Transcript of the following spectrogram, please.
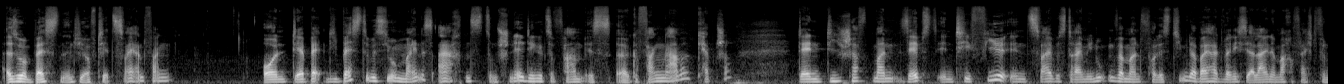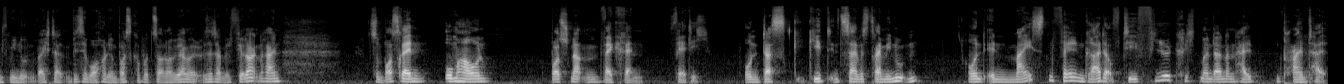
Also am besten irgendwie auf Tier 2 anfangen. Und der, die beste Mission meines Erachtens zum schnell Dinge zu farmen ist äh, Gefangennahme, Capture. Denn die schafft man selbst in T4 in zwei bis drei Minuten, wenn man ein volles Team dabei hat. Wenn ich sie alleine mache, vielleicht fünf Minuten, weil ich da ein bisschen brauche, um den Boss kaputt zu hauen. Aber wir, wir sind da mit vier Leuten rein. Zum Boss rennen, umhauen, Boss schnappen, wegrennen. Fertig. Und das geht in zwei bis drei Minuten. Und in meisten Fällen, gerade auf T4, kriegt man dann halt einen Prime-Teil.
